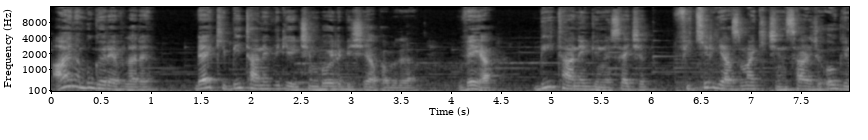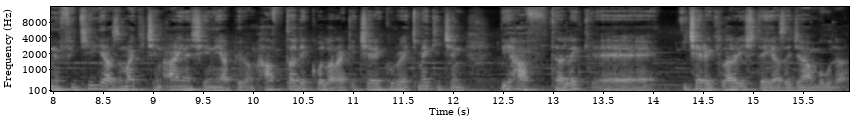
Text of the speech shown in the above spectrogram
Aynı bu görevleri belki bir tane video için böyle bir şey yapabilirim. Veya bir tane günü seçip fikir yazmak için sadece o günü fikir yazmak için aynı şeyini yapıyorum. Haftalık olarak içerik üretmek için bir haftalık eee içerikleri işte yazacağım burada.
